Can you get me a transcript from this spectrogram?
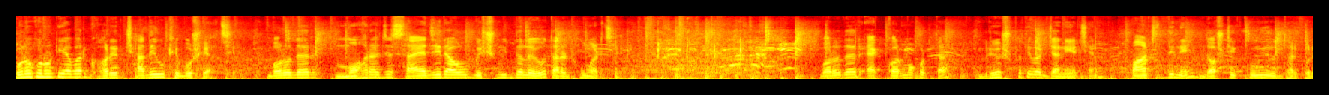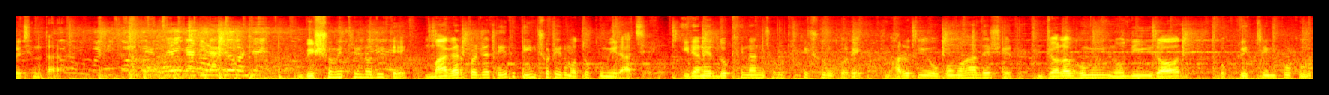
কোনো কোনোটি আবার ঘরের ছাদে উঠে বসে আছে। বড়দার মহারাজা সায়াজিরাও বিশ্ববিদ্যালয়েও তারা ঢুমারছে বড়দার এক কর্মকর্তা বৃহস্পতিবার জানিয়েছেন, পাঁচ দিনে দশটি কুমির উদ্ধার করেছেন তারা। বিশ্বমিত্রী নদীতে মাগার প্রজাতির তিনশোটির মতো কুমির আছে। ইরানের দক্ষিণাঞ্চল থেকে শুরু করে ভারতীয় উপমহাদেশের জলাভূমি, নদী, হ্রদ ও কৃত্রিম পুকুর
